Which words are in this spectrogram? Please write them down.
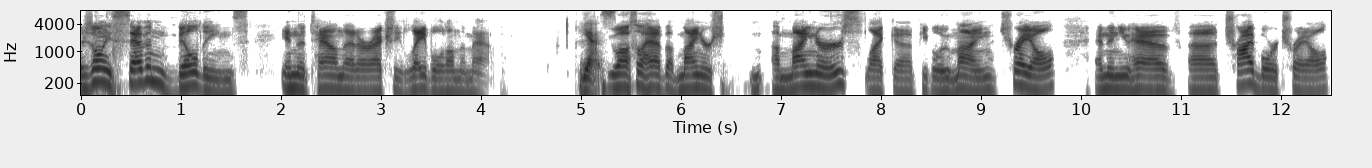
There's only seven buildings in the town that are actually labeled on the map. Yes. You also have a miners, a miners like uh, people who mine trail, and then you have a Triboar trail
